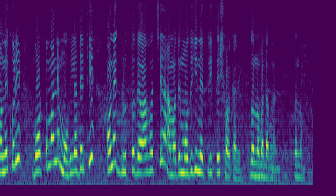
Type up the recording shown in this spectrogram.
মনে করি বর্তমানে মহিলাদেরকে অনেক গুরুত্ব দেওয়া হচ্ছে আমাদের মোদীজি নেতৃত্বে সরকারে। ধন্যবাদ আপনার ধন্যবাদ।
